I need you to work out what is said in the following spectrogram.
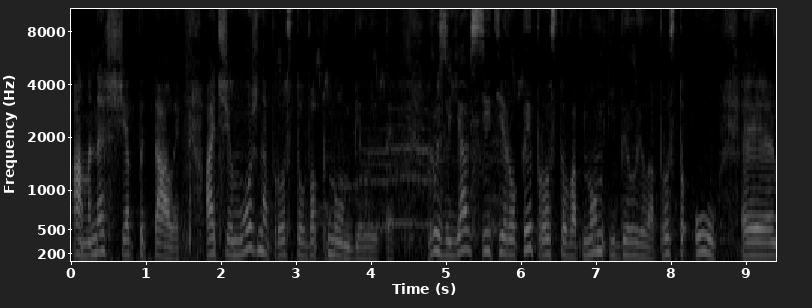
А мене ще питали: а чи можна просто вапном білити? Друзі, я всі ті роки просто вапном і білила. Просто у е,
